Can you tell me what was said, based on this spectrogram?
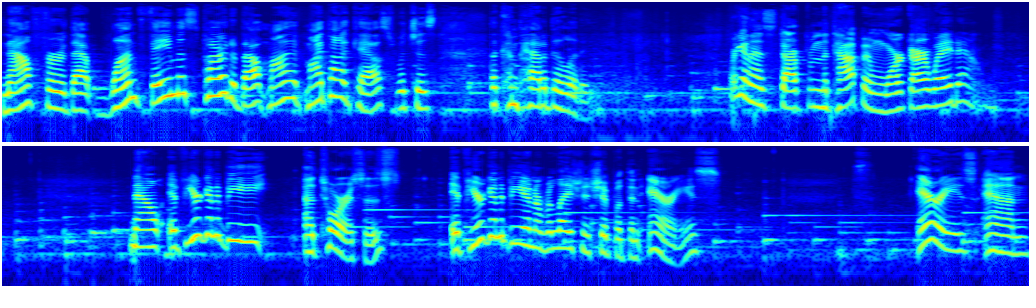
Now for that one famous part about my, my podcast, which is the compatibility. We're going to start from the top and work our way down. Now, if you're going to be a Taurus's, if you're going to be in a relationship with an Aries, Aries and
